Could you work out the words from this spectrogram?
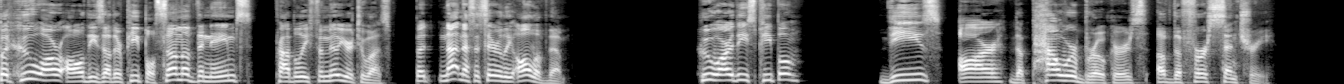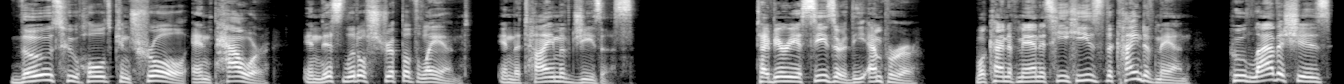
But who are all these other people? Some of the names probably familiar to us, but not necessarily all of them. Who are these people? These are the power brokers of the first century. Those who hold control and power in this little strip of land in the time of Jesus. Tiberius Caesar, the emperor. What kind of man is he? He's the kind of man who lavishes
